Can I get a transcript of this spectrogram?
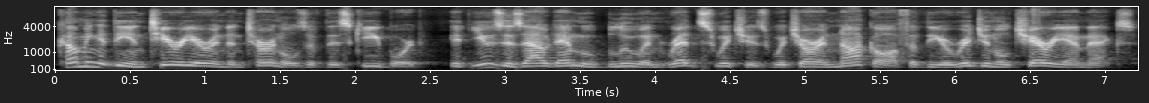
Coming at the interior and internals of this keyboard, it uses Outemu blue and red switches which are a knockoff of the original Cherry MX,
